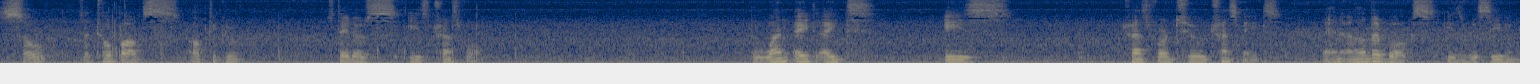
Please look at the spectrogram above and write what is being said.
So the toolbox optical status is transformed. The 188 is transferred to transmit and another box is receiving.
